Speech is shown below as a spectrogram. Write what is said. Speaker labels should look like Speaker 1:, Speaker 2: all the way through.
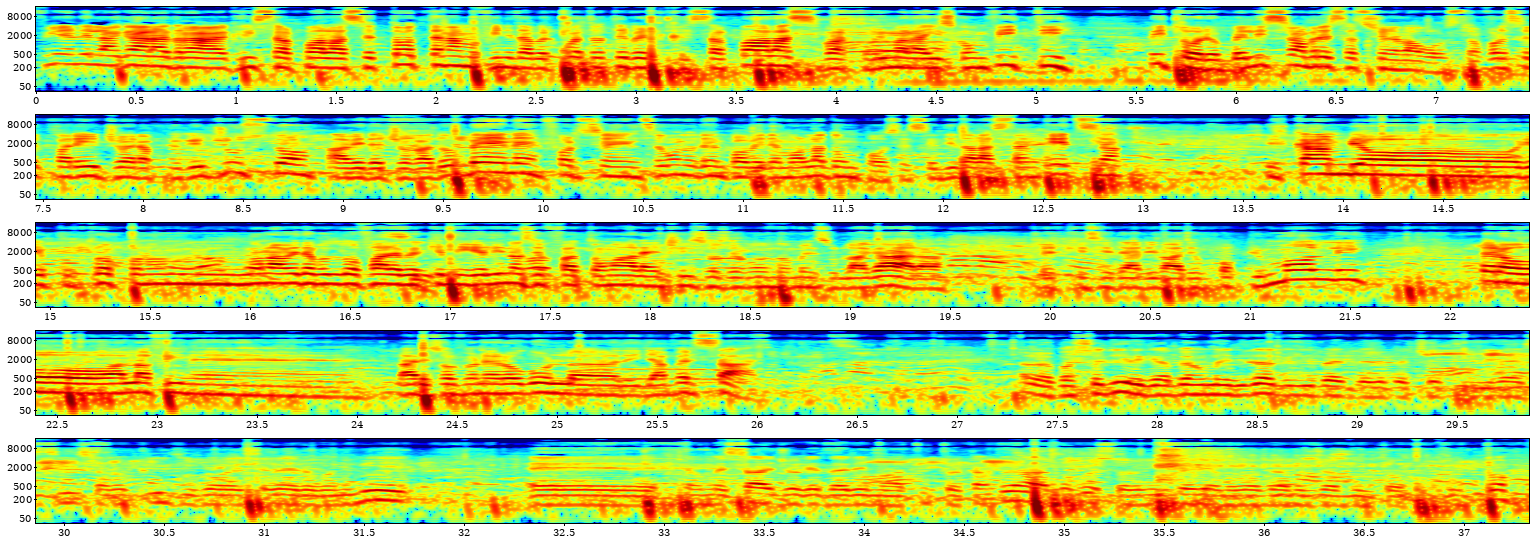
Speaker 1: Fine della gara tra Crystal Palace e Tottenham, finita per 4-3 per Crystal Palace, parto prima dagli sconfitti. Vittorio, bellissima prestazione la vostra, forse il pareggio era più che giusto, avete giocato bene, forse in secondo tempo avete mollato un po', si è sentita la stanchezza, il cambio che purtroppo non, non avete potuto fare sì. perché Michelino si è fatto male, ha inciso secondo me sulla gara, perché siete arrivati un po' più molli, però alla fine la risolve un ero gol degli avversari.
Speaker 2: Allora, posso dire che abbiamo meritato di perdere per certi versi, sarò critico e severo con i miei, è un messaggio che daremo a tutto il campionato, questo lo vinceremo, lo abbiamo già vinto tutto.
